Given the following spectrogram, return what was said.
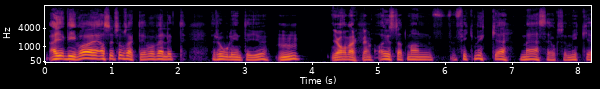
Nej, Vi var, alltså som sagt, det var väldigt rolig intervju. Mm. Ja, verkligen. Och just att man fick mycket med sig också. Mycket,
